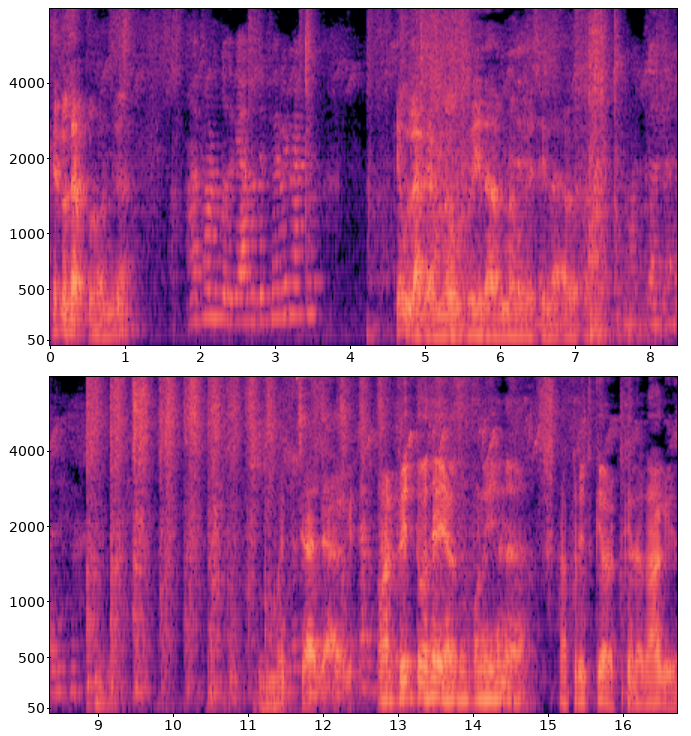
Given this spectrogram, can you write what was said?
કેટલું સાફ કરવાનું છે? આ થોડું બધું આ બધું ફેરવી નાખ્યું? કેવું લાગે આમ નવું ફ્રીજ આવે નવું એસી આવે તો? મજા જ આવે. અમારે ફ્રીજ તો છે યાર પણ એ છે ને આ ફ્રીજ ક્યારેક ક્યારેક આગી.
